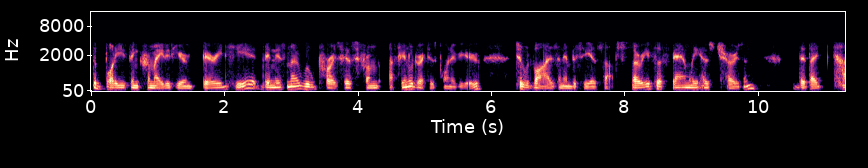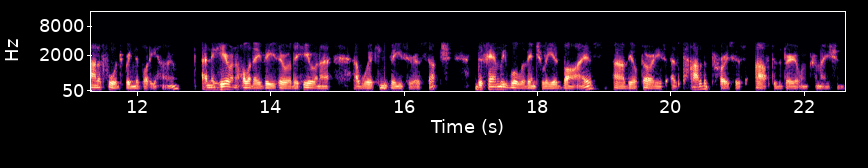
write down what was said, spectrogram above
the body has been cremated here and buried here, then there's no real process from a funeral director's point of view to advise an embassy as such. So if the family has chosen that they can't afford to bring the body home, and they're here on a holiday visa or they're here on a, a working visa as such, the family will eventually advise uh, the authorities as part of the process after the burial and cremation.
